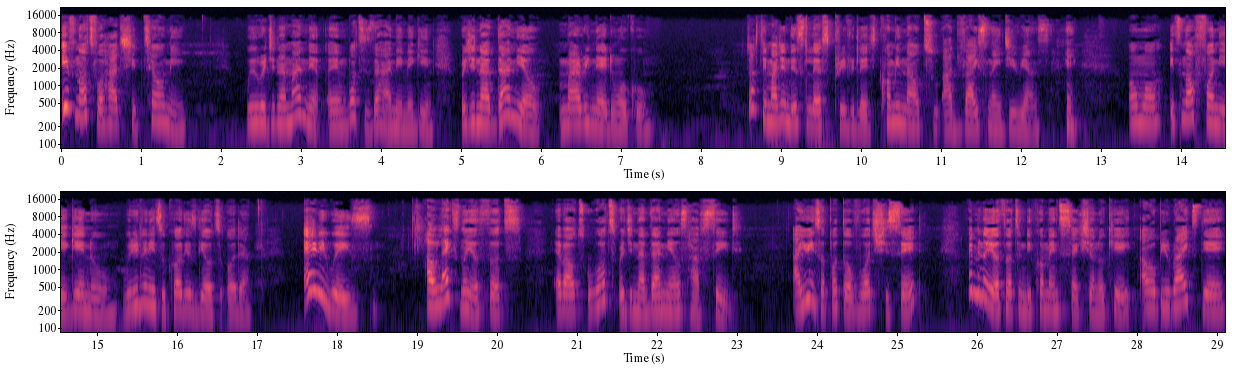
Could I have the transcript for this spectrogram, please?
If not for hardship, tell me, will Regina Man- um, what is that her name again? Regina Daniel marry Ned? Just imagine this less privileged coming out to advise Nigerians. Omo, it's not funny again, no. We really need to call this girl to order. Anyways, I would like to know your thoughts about what Regina Daniels have said. Are you in support of what she said? Let me know your thoughts in the comment section, okay? I will be right there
